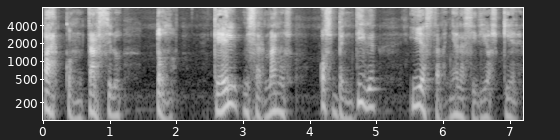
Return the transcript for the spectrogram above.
para contárselo todo. Que Él, mis hermanos, os bendiga y hasta mañana si Dios quiere.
